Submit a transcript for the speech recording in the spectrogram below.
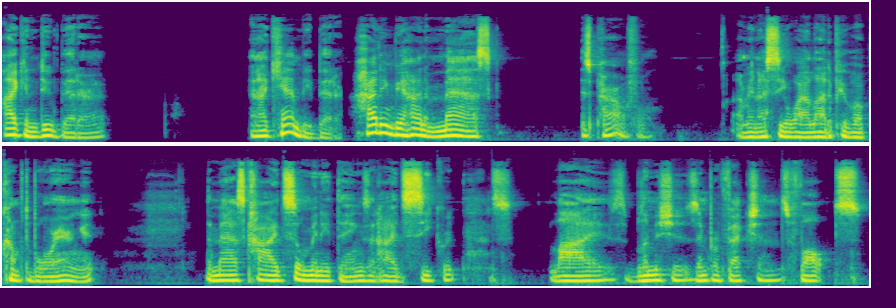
I can do better, and I can be better. Hiding behind a mask is powerful. I mean, I see why a lot of people are comfortable wearing it. The mask hides so many things. It hides secrets, lies, blemishes, imperfections, faults,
